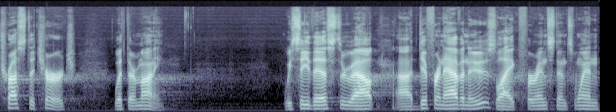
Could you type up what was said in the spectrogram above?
trust the church with their money. We see this throughout uh, different avenues, like, for instance, when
